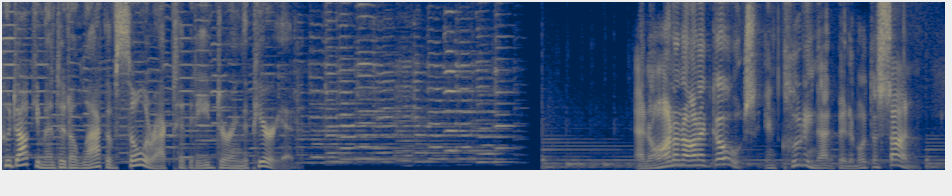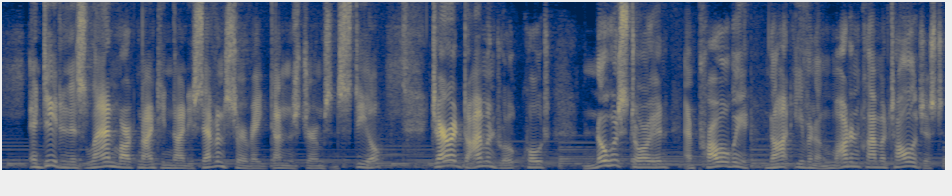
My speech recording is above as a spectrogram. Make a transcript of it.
who documented a lack of solar activity during the period. And on and on it goes, including that bit about the sun. Indeed, in his landmark 1997 survey, Guns, Germs, and Steel, Jared Diamond wrote, quote, No historian, and probably not even a modern climatologist,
